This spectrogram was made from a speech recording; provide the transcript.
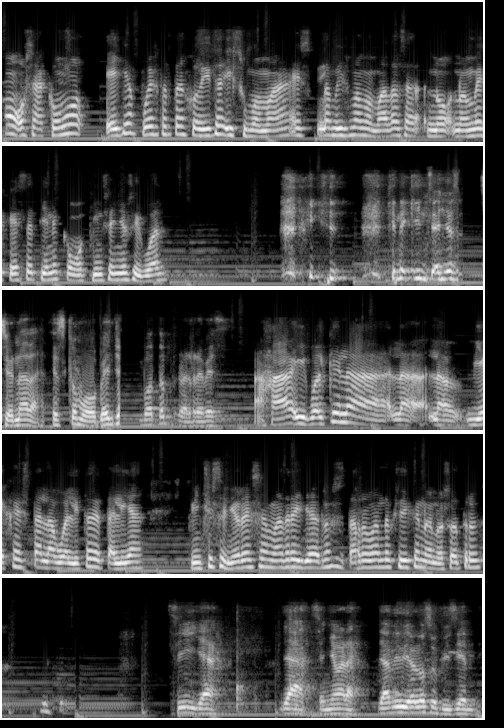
cómo, o sea, cómo ella puede estar tan jodida y su mamá es la misma mamada, o sea, no, no envejece, tiene como 15 años igual. Tiene 15 años. Nada. Es como Benjamin Button, pero al revés. Ajá, igual que la, la, la vieja esta, la abuelita de Talía. Pinche señora, esa madre ya nos está robando oxígeno a nosotros. Sí, ya. Ya, señora. Ya vivió lo suficiente.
